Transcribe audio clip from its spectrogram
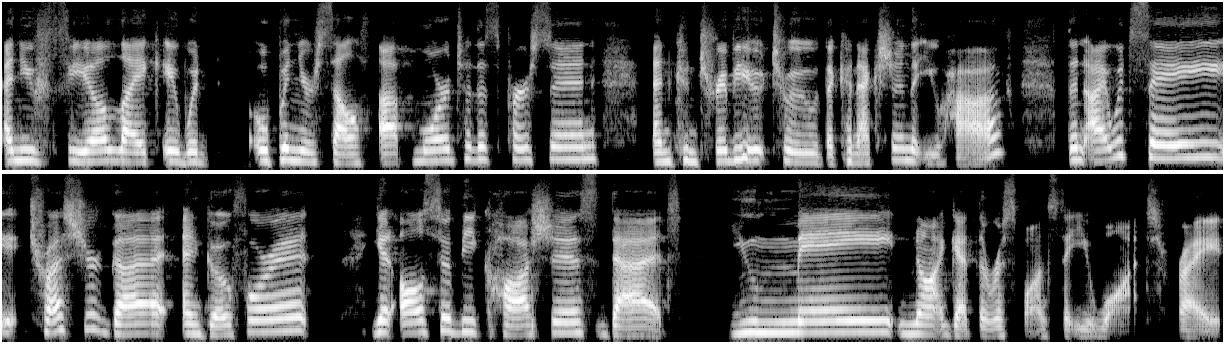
and you feel like it would open yourself up more to this person and contribute to the connection that you have, then I would say trust your gut and go for it. Yet also be cautious that you may not get the response that you want, right?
